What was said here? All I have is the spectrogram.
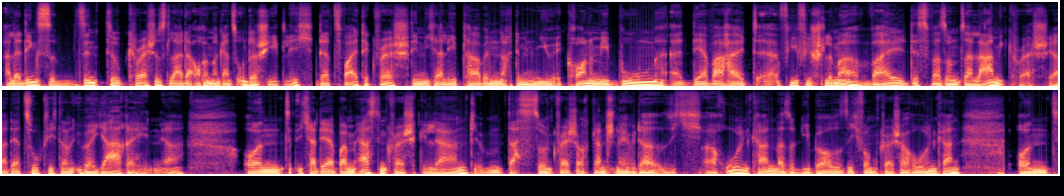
Allerdings sind so Crashes leider auch immer ganz unterschiedlich. Der zweite Crash, den ich erlebt habe nach dem New Economy Boom, äh, der war halt äh, viel, viel schlimmer, weil das war so ein Salami-Crash. Ja? Der zog sich dann über Jahre hin. Ja? Und ich hatte ja beim ersten Crash gelernt, dass so ein Crash auch ganz schnell wieder sich erholen kann, also die Börse sich vom Crash erholen kann. Und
